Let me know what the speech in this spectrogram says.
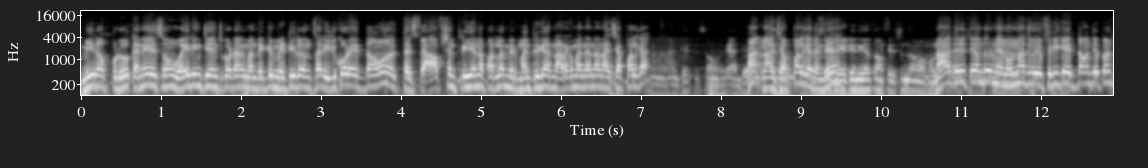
మీరు అప్పుడు కనీసం వైరింగ్ చేయించుకోవడానికి మన దగ్గర మెటీరియల్ ఉంది సార్. ఇది కూడా ఇద్దాము. ఆప్షన్ త్రీ అయినా పర్లేదు. మీరు మంత్రి గారిని అడగమని నాకు చెప్పాలిగా. నాకు చెప్పాలి కదండి? నా ఎందుకు నేను ఉన్నది ఫ్రీగా ఇద్దామని చెప్పాను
